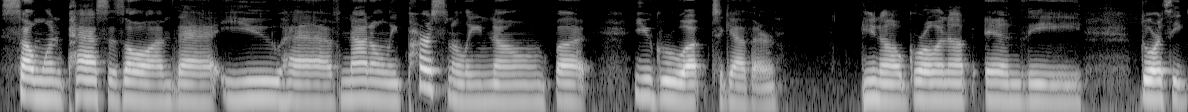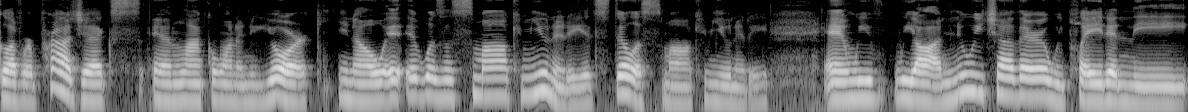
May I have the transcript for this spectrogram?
someone passes on that you have not only personally known, but you grew up together. You know, growing up in the Dorothy Glover projects in Lackawanna, New York, you know, it, it was a small community. It's still a small community and we we all knew each other. We played in the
